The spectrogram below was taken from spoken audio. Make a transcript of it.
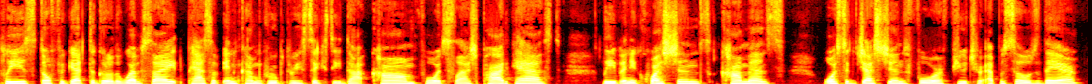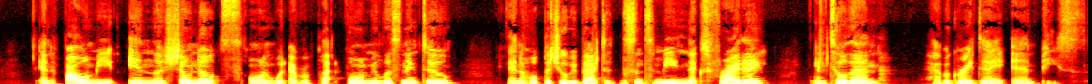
Please don't forget to go to the website, passiveincomeGroup360.com forward slash podcast. Leave any questions, comments, or suggestions for future episodes there. And follow me in the show notes on whatever platform you're listening to. And I hope that you'll be back to listen to me next Friday. Until then, have a great day and peace.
